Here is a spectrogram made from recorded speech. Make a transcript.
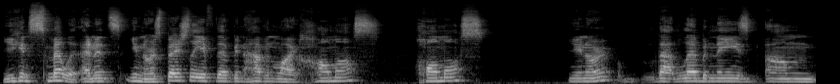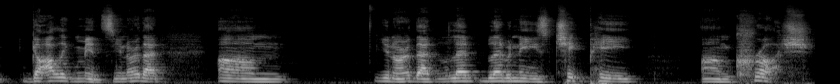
You can smell it. And it's, you know, especially if they've been having like hummus, hummus, you know, that Lebanese um, garlic mince, you know, that, um, you know, that Le- Lebanese chickpea um, crush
